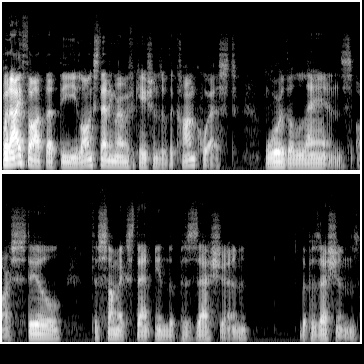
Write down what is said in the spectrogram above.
But I thought that the long-standing ramifications of the conquest were the lands are still to some extent in the possession the possessions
